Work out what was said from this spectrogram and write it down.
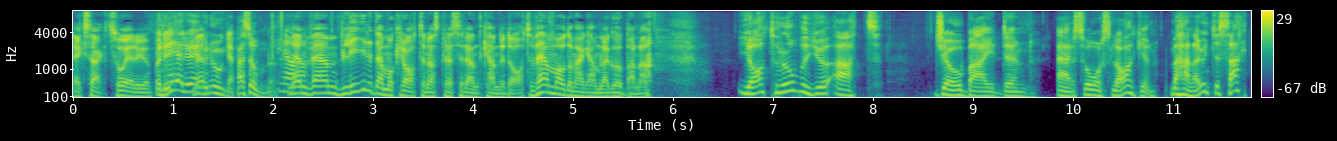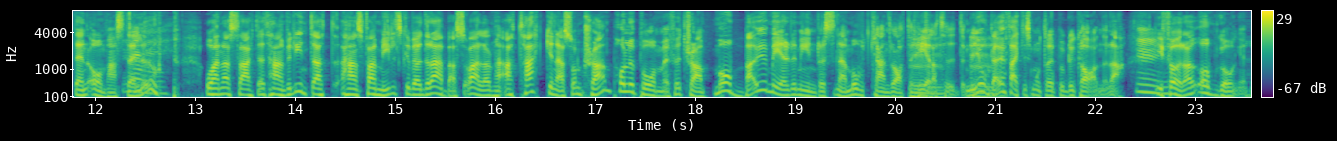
exakt, så är det ju. Men det gäller ju Men- även unga personer. Ja. Men vem blir Demokraternas presidentkandidat? Vem av de här gamla gubbarna? Jag tror ju att Joe Biden är svårslagen, men han har ju inte sagt än om han ställer Nej. upp. Och han har sagt att han vill inte att hans familj ska behöva drabbas av alla de här attackerna som Trump håller på med, för Trump mobbar ju mer eller mindre sina motkandidater hela tiden. Det gjorde han ju faktiskt mot Republikanerna i förra omgången.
